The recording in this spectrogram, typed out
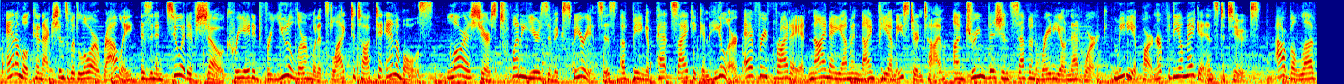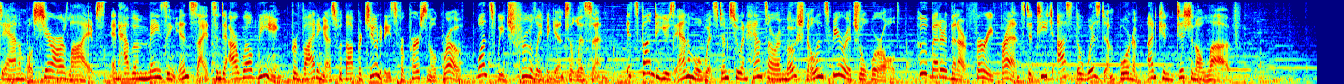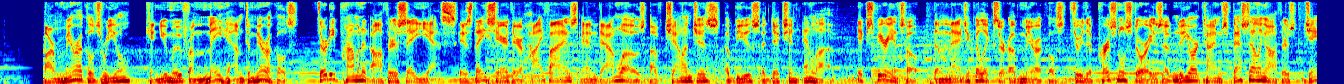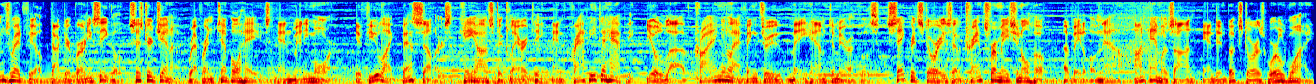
Animal Connections with Laura Rowley is an intuitive show created for you to learn what it's like to talk to animals. Laura shares 20 years of experiences of being a pet psychic and healer every Friday at 9 a.m. and 9 p.m. Eastern Time on Dream Vision 7 Radio Network, media partner for the Omega Institute. Our beloved animals share our lives and have amazing insights into our well being, providing us with opportunities for personal growth once we truly begin to listen. It's fun to use animal wisdom to enhance our emotional and spiritual world. Who better than our furry friends to teach us the wisdom born of unconditional love? Are miracles real? Can you move from mayhem to miracles? 30 prominent authors say yes as they share their high fives and down lows of challenges, abuse, addiction, and love. Experience hope, the magic elixir of miracles, through the personal stories of New York Times bestselling authors James Redfield, Dr. Bernie Siegel, Sister Jenna, Reverend Temple Hayes, and many more. If you like bestsellers, chaos to clarity, and crappy to happy, you'll love crying and laughing through mayhem to miracles. Sacred stories of transformational hope. Available now on Amazon and in bookstores worldwide.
